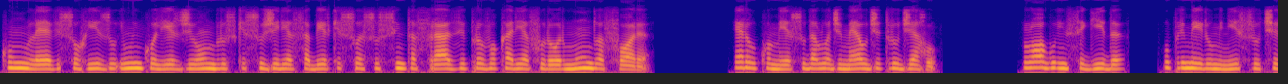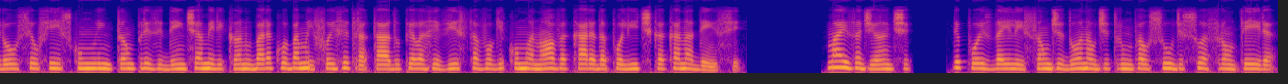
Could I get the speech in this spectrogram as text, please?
com um leve sorriso e um encolher de ombros que sugeria saber que sua sucinta frase provocaria furor mundo afora. Era o começo da lua de mel de Trudeau. Logo em seguida, o primeiro-ministro tirou seu fiz com o então presidente americano Barack Obama e foi retratado pela revista Vogue como a nova cara da política canadense. Mais adiante, depois da eleição de Donald Trump ao sul de sua fronteira,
